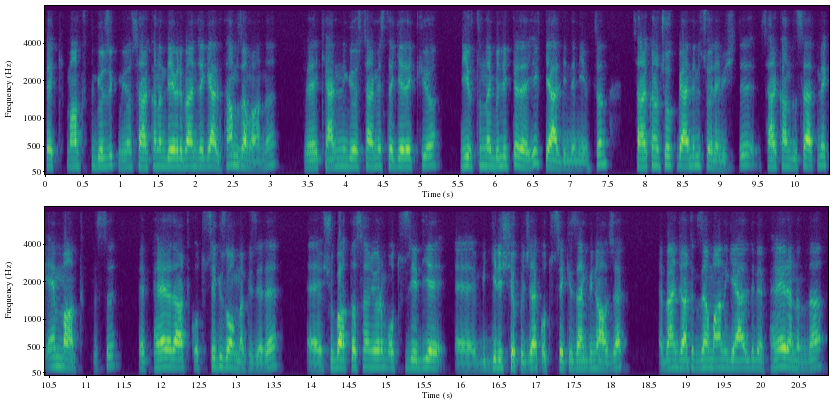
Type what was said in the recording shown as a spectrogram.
pek mantıklı gözükmüyor. Serkan'ın devri bence geldi tam zamanı ve kendini göstermesi de gerekiyor. Newton'la birlikte de ilk geldiğinde Newton Serkan'ı çok beğendiğini söylemişti. Serkan'ı ısrar etmek en mantıklısı ve Pereira da artık 38 olmak üzere. E, Şubat'ta sanıyorum 37'ye e, bir giriş yapacak. 38'den gün alacak. E, bence artık zamanı geldi ve Pereira'nın da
